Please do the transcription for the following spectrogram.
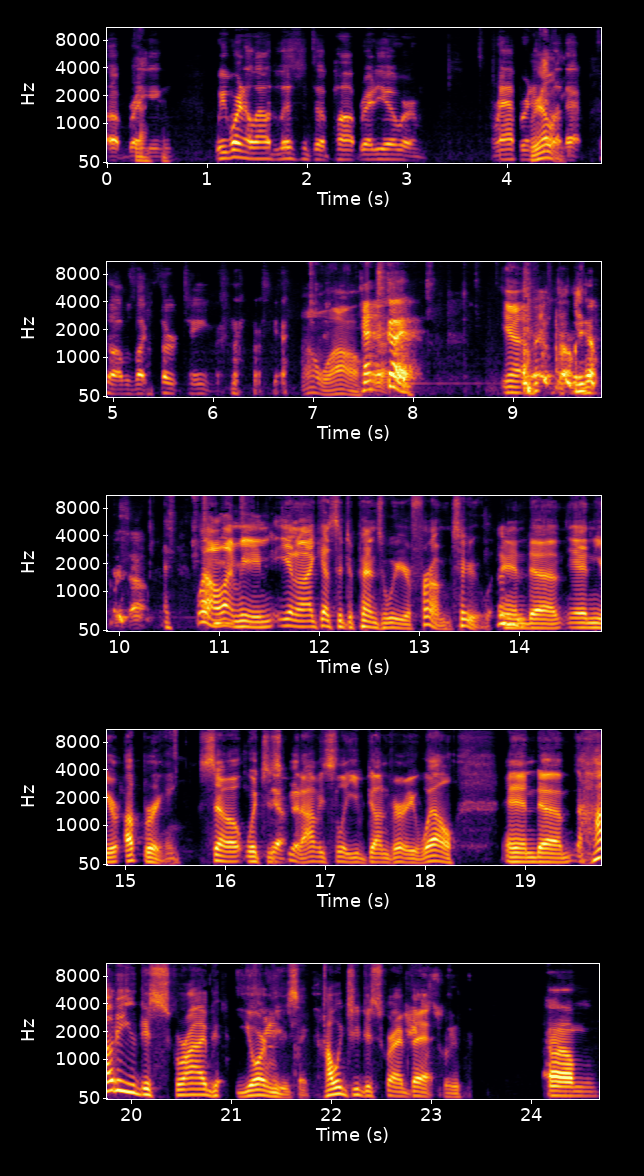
upbringing. We weren't allowed to listen to pop radio or rap or anything Really? like that until I was like 13. Oh wow. That's good. Yeah. but- Probably helped us out. well, I mean, you know, I guess it depends where you're from too, Mhm. and uh, and your upbringing. So, which is Yeah. good. Obviously, you've done very well. And um, how do you describe your music? How would you describe that? Um,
